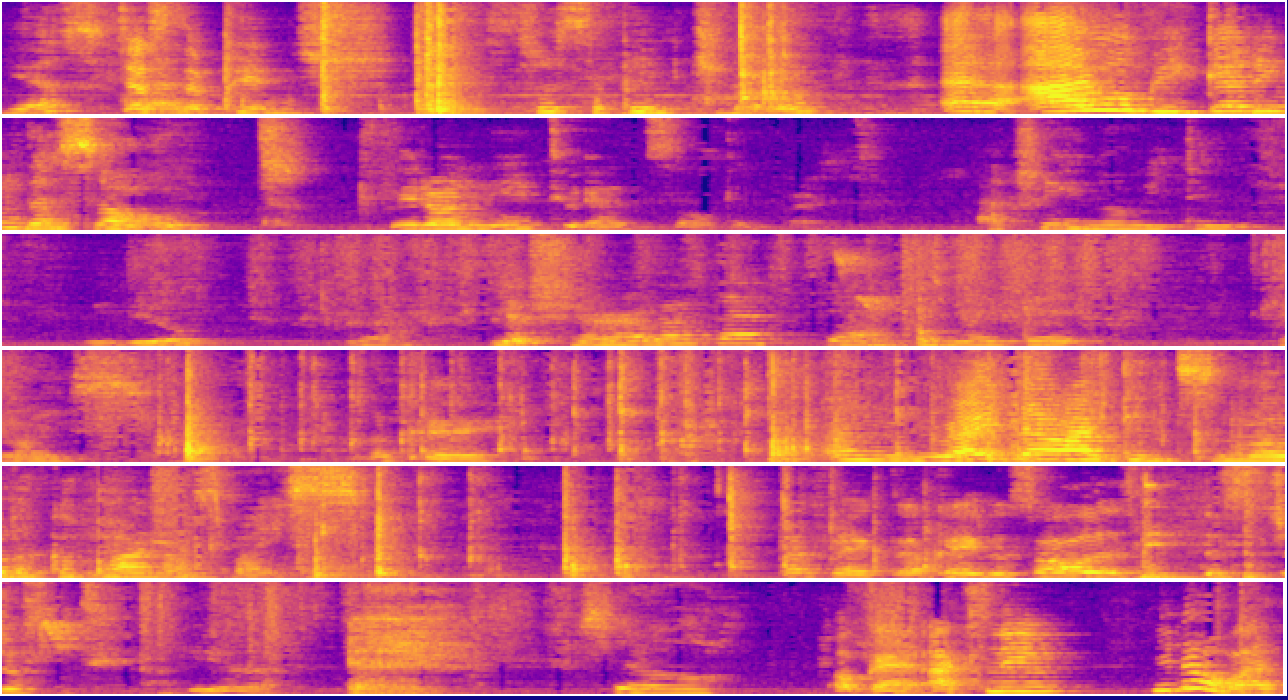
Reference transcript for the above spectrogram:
Yes, Just a pinch. just a pinch though. And I will be getting the salt. We don't need to add salt in fact. Actually, no, we do. We do? Yeah, You sure about that? yeah, to make it nice. Okay. And right now, I can smell the capana spice. Perfect. Okay, the salt is, is just here. So Okay, actually, you know what?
